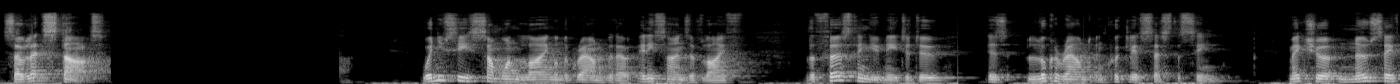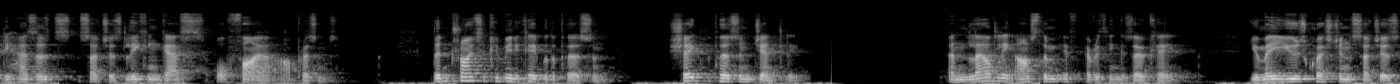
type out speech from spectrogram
So let's start. When you see someone lying on the ground without any signs of life, the first thing you need to do is look around and quickly assess the scene. Make sure no safety hazards such as leaking gas or fire are present. Then try to communicate with the person. Shake the person gently and loudly ask them if everything is okay. You may use questions such as,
